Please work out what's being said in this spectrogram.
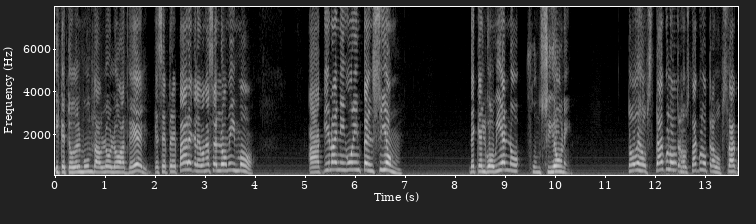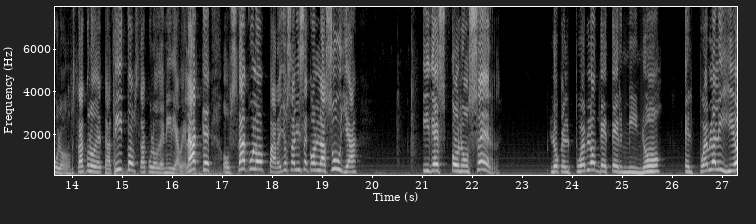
y que todo el mundo habló loas de él. Que se prepare, que le van a hacer lo mismo. Aquí no hay ninguna intención de que el gobierno funcione. Todo es obstáculo tras obstáculo tras obstáculo. Obstáculo de Tatito, obstáculo de Nidia Velázquez, obstáculo para ellos salirse con la suya y desconocer lo que el pueblo determinó. El pueblo eligió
